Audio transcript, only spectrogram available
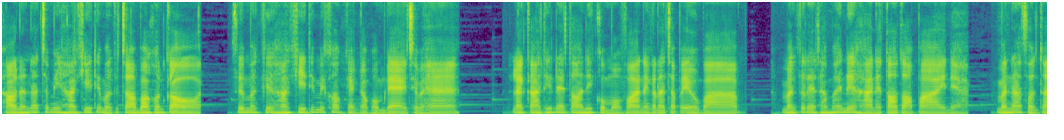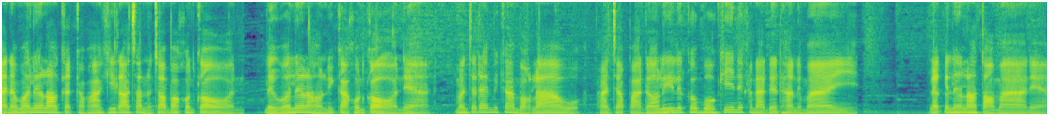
เขานั้นน่าจะมีฮาคิที่เหมือนกับจอยบอยคนก่อนซึ่งมันคือฮาคิที่มีความแข็งกับผมแดงใช่ไหมฮะ และการที่ในตอนนี้กลุ่มหมอฟ้านั้นกำลังจะไปเอลบาฟมันก็เลยทำให้เนื้อหาในตอนต่อไปเนี่ยมันน่าสนใจนะว่าเรื่องราวเกี่ยวกับฮาคิราชันของจอบาคนก่อน หรือว่าเรื่องราวของนิกาคนก่อนเนี่ยมันจะได้มีการบอกเล่า ผ่านจากป่าดอลลี่แล้วก็โบกี้ในขณะเดินทางหรือไม่ แล้วก็เรื่องราวต่อมาเนี่ย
